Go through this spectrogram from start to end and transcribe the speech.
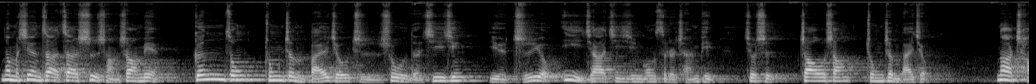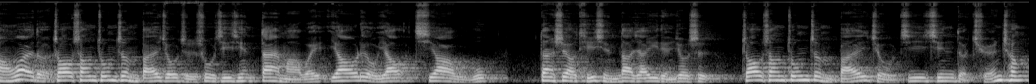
那么现在在市场上面跟踪中证白酒指数的基金也只有一家基金公司的产品，就是招商中证白酒。那场外的招商中证白酒指数基金代码为幺六幺七二五，但是要提醒大家一点，就是招商中证白酒基金的全称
